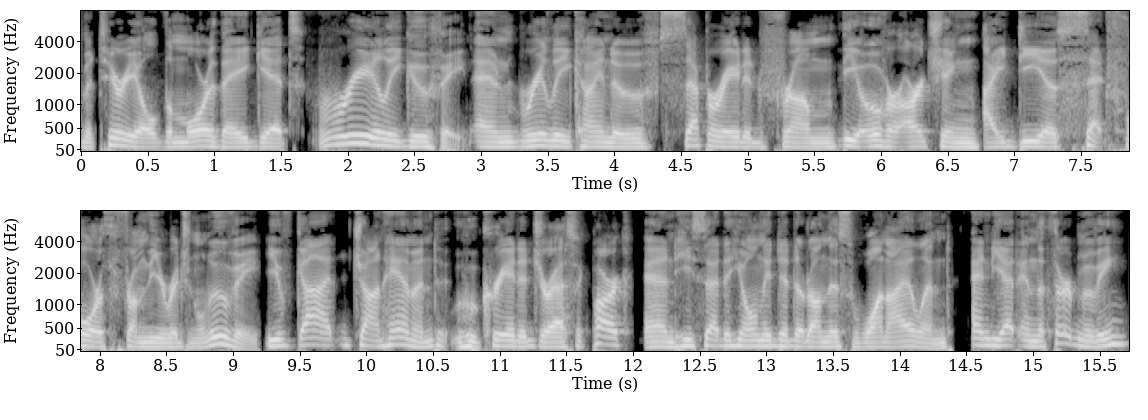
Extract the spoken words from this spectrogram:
material, the more they get really goofy and really kind of separated from the overarching ideas set forth from the original movie. You've got John Hammond, who created Jurassic Park, and he said he only did it on this one island. And yet, in the third movie,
